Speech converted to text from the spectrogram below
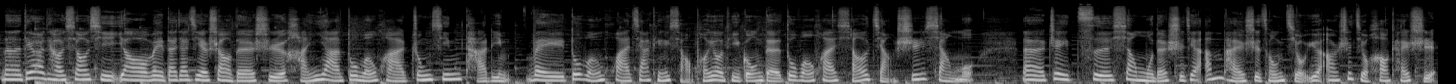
那第二条消息要为大家介绍的是韩亚多文化中心塔林为多文化家庭小朋友提供的多文化小讲师项目。那这次项目的时间安排是从九月二十九号开始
